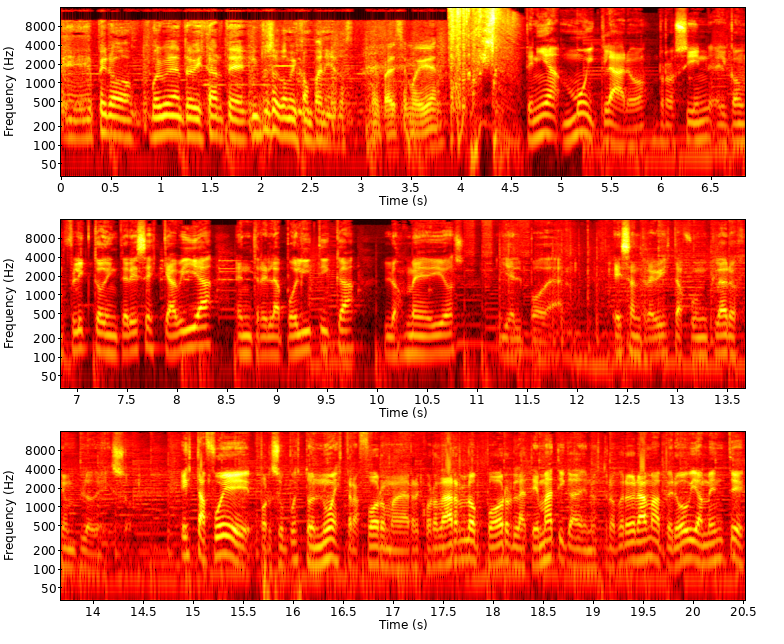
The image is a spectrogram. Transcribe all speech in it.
eh, espero volver a entrevistarte, incluso con mis compañeros. Me parece muy bien. Tenía muy claro, Rosín, el conflicto de intereses que había entre la política, los medios y el poder. Esa entrevista fue un claro ejemplo de eso. Esta fue, por supuesto, nuestra forma de recordarlo por la temática de nuestro programa, pero obviamente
